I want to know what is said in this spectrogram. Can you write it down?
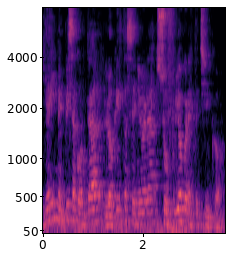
Y ahí me empieza a contar lo que esta señora sufrió con este chico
